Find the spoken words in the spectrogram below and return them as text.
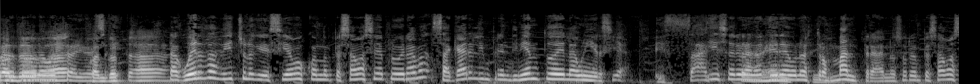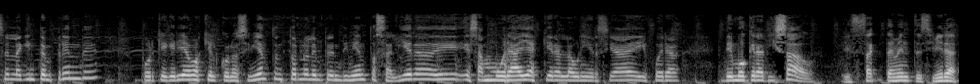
contrario, cuando, va- sí. está... ¿Te acuerdas, de hecho, lo que decíamos cuando empezamos a hacer el programa? Sacar el emprendimiento de la universidad. Exacto. Y ese era, uno- era uno de nuestros mantras. Nosotros empezamos a hacer la Quinta Emprende porque queríamos que el conocimiento en torno al emprendimiento saliera de esas murallas que eran la universidad y fuera democratizado. Exactamente, si mira,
